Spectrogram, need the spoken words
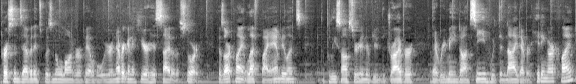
person's evidence was no longer available. We were never going to hear his side of the story. Because our client left by ambulance. The police officer interviewed the driver that remained on scene who denied ever hitting our client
